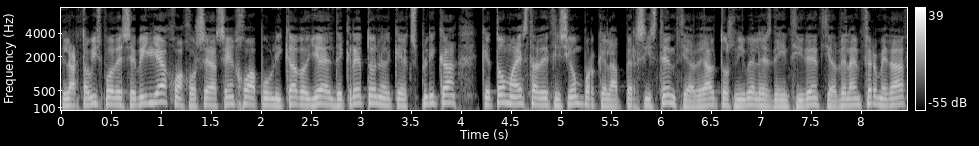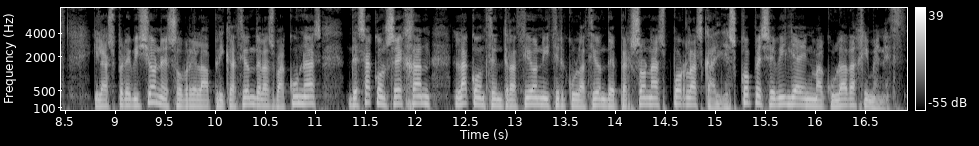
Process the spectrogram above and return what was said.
El arzobispo de Sevilla, Juan José Asenjo, ha publicado ya el decreto en el que explica que toma esta decisión porque la persistencia de altos niveles de incidencia de la enfermedad y las previsiones sobre la aplicación de las vacunas desaconsejan la concentración y circulación de personas por las calles. Cope Sevilla, Inmaculada Jiménez.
